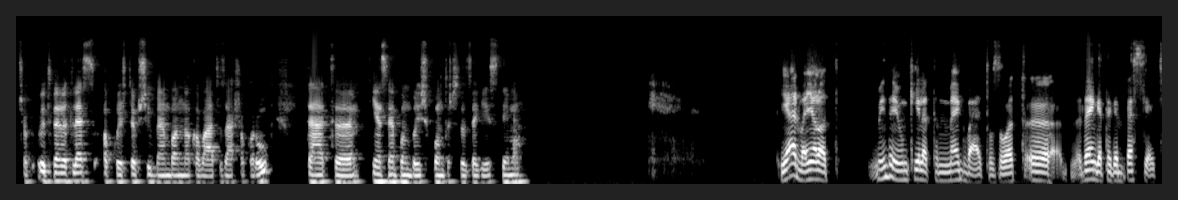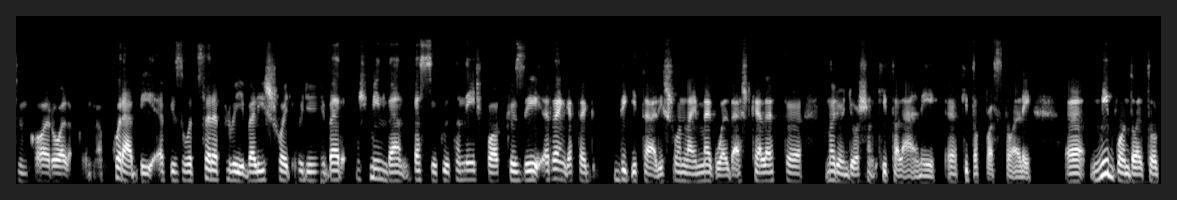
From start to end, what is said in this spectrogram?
csak 55 lesz, akkor is többségben vannak a változás akarók. Tehát ilyen szempontból is fontos ez az egész téma. Járvány alatt mindenünk élete megváltozott. Rengeteget beszéltünk arról a korábbi epizód szereplőivel is, hogy, hogy bár most minden beszűkült a négy fal közé, rengeteg digitális online megoldást kellett nagyon gyorsan kitalálni, kitapasztalni. Mit gondoltok,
